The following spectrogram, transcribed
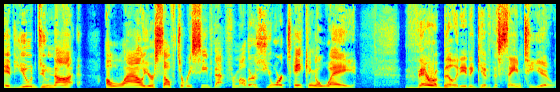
if you do not allow yourself to receive that from others, you are taking away their ability to give the same to you.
